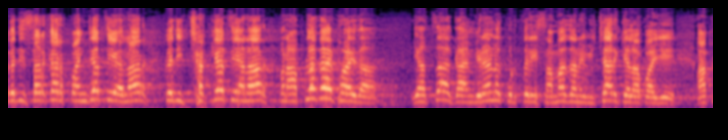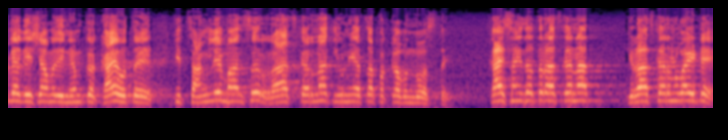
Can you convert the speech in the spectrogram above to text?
कधी सरकार पंजात येणार कधी छक्यात येणार पण आपला काय फायदा? याचा गांभीर्यानं कुठतरी समाजाने विचार केला पाहिजे. आपल्या देशामध्ये नेमकं काय होतंय? की चांगले माणसं राजकारणात येऊन याचा पक्का बंदोबस्त आहे. काय सांगितलं जातं राजकारणात? की राजकारण वाईट आहे.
